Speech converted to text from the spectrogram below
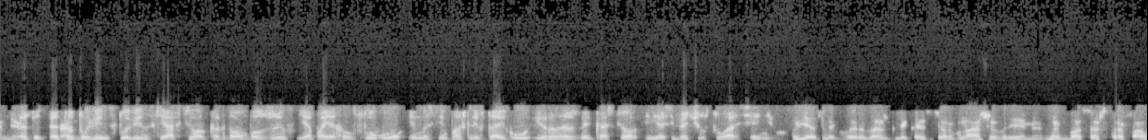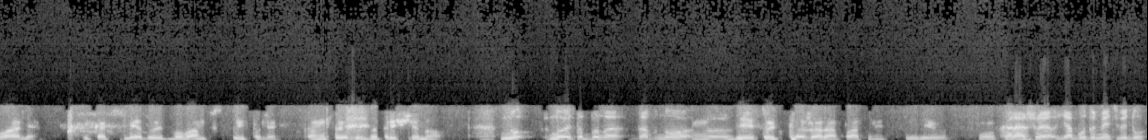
конечно. Это, это конечно. Тувин, тувинский актер. Когда он был жив, я поехал в Туву, и мы с ним пошли в тайгу и разожгли костер, и я себя чувствовал Арсеньевым. Если бы вы разожгли костер в наше время, мы бы вас оштрафовали и как следует бы вам вспытали, потому что это запрещено. Но, но это было давно... Э... Действует пожароопасный период. Хорошо, я буду иметь в виду.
